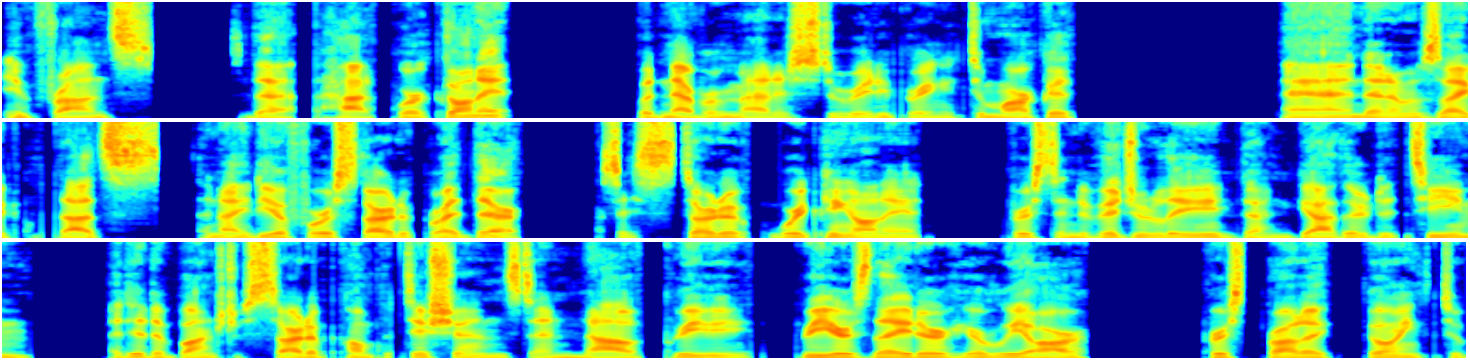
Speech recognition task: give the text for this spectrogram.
in France that had worked on it, but never managed to really bring it to market. And then I was like, that's an idea for a startup right there. So I started working on it first individually, then gathered a team. I did a bunch of startup competitions, and now three three years later, here we are. First product going to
